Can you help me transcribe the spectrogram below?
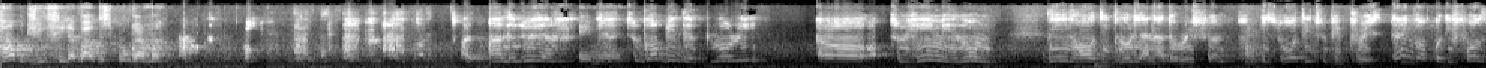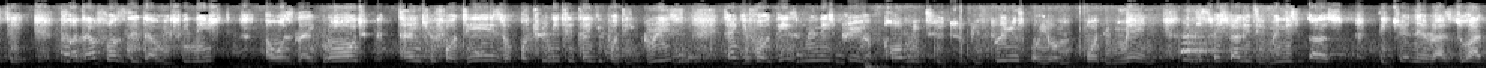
How do you feel about this program, Ma? To God be the glory. Uh, to Him alone being all the glory and adoration is worthy to be praised. Thank God for the first day. For that first day that we finished, I was like, Lord, thank you for this opportunity. Thank you for the grace. Thank you for this ministry you have called me to, to be praying for your for the men, especially the ministers, the generals, who are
